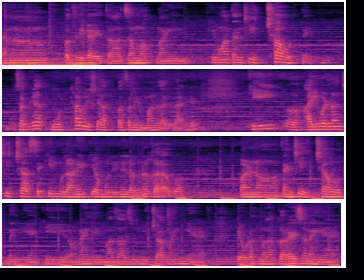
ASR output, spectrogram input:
त्यांना पत्रिका येतात जमत नाही. किंवा त्यांची इच्छा होत नाही. सगळ्यात मोठा विषय आत्ताचा निर्माण झालेला आहे की आईवडिलांची इच्छा असते की मुलाने किंवा मुलीने लग्न करावं. पण त्यांची इच्छा होत नाही आहे की नाही नाही माझा अजून विचार नाही आहे एवढ्यात मला करायचं नाही आहे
